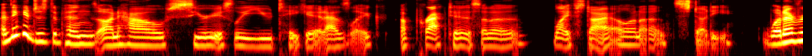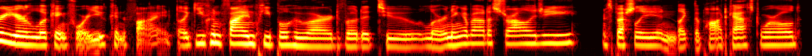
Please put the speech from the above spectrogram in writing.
I think it just depends on how seriously you take it as like a practice and a lifestyle and a study whatever you're looking for, you can find. Like you can find people who are devoted to learning about astrology, especially in like the podcast world.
